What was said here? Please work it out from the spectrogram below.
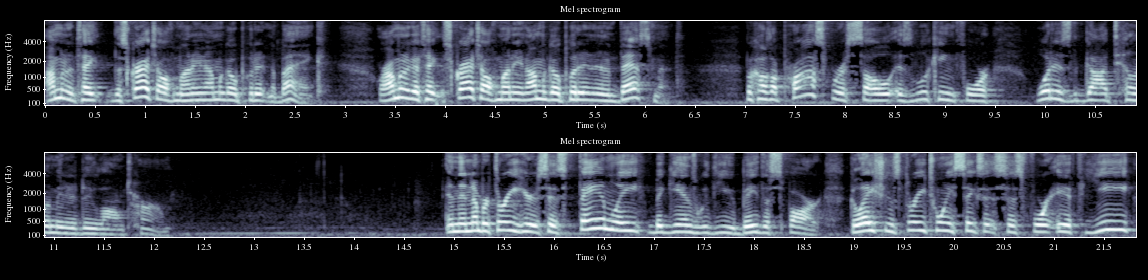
I'm going to take the scratch off money and I'm going to go put it in the bank. Or I'm going to go take the scratch off money and I'm going to go put it in an investment. Because a prosperous soul is looking for what is God telling me to do long term? And then number three here it says, family begins with you. Be the spark. Galatians 3.26 it says, For if ye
